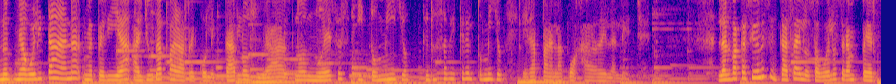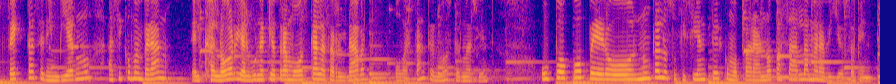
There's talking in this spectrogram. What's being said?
mi abuelita Ana me pedía ayuda para recolectar los duraznos, nueces y tomillo, que no sabía que era el tomillo, era para la cuajada de la leche. Las vacaciones en casa de los abuelos eran perfectas en invierno, así como en verano. El calor y alguna que otra mosca las arruinaban, o bastantes moscas más bien. Un poco, pero nunca lo suficiente como para no pasarla maravillosamente.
